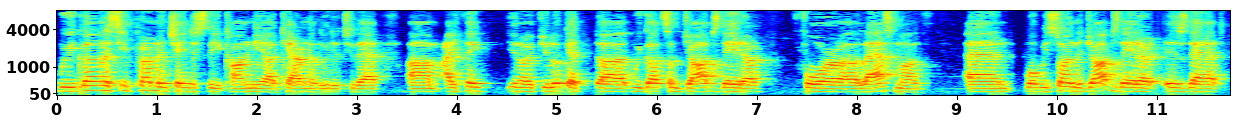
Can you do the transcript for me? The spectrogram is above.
we're going to see permanent changes to the economy. Uh, Karen alluded to that. Um, I think, you know, if you look at, uh, we got some jobs data for uh, last month, and what we saw in the jobs data is that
